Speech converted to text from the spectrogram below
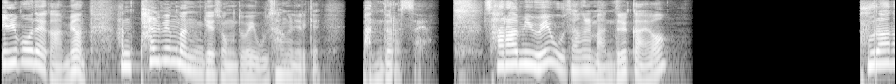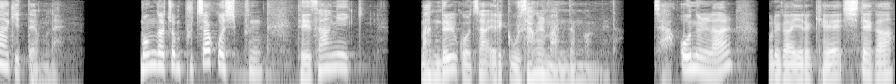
일본에 가면 한 800만 개 정도의 우상을 이렇게 만들었어요. 사람이 왜 우상을 만들까요? 불안하기 때문에. 뭔가 좀 붙잡고 싶은 대상이 만들고자 이렇게 우상을 만든 겁니다. 자, 오늘날 우리가 이렇게 시대가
